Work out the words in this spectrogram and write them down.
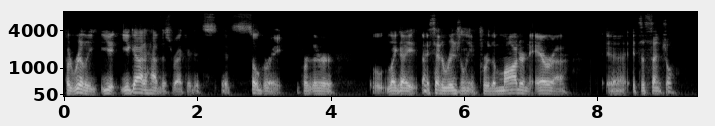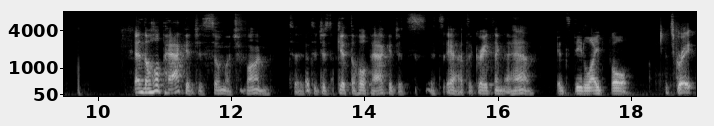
But really, you you got to have this record. It's it's so great for their, like I, I said originally, for the modern era. Uh, it's essential. and the whole package is so much fun to, to just get the whole package. It's it's yeah, it's a great thing to have. It's delightful. It's great.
